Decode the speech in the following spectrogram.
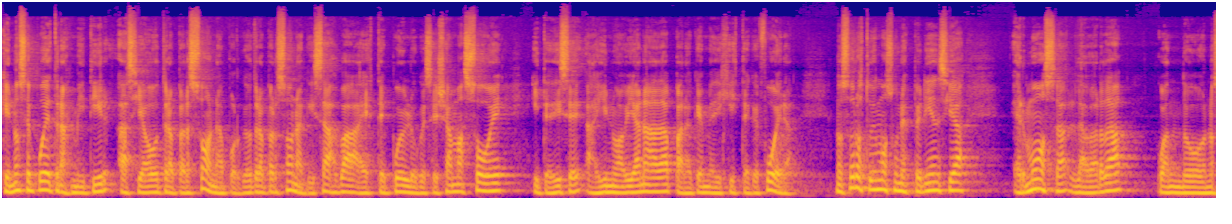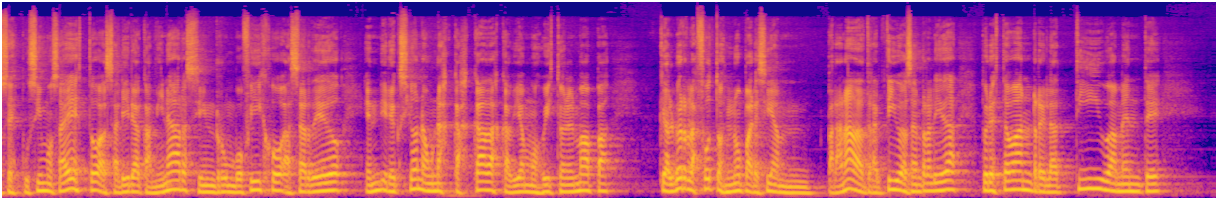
que no se puede transmitir hacia otra persona, porque otra persona quizás va a este pueblo que se llama Zoe y te dice, ahí no había nada, ¿para qué me dijiste que fuera? Nosotros tuvimos una experiencia hermosa, la verdad, cuando nos expusimos a esto, a salir a caminar sin rumbo fijo, a hacer dedo en dirección a unas cascadas que habíamos visto en el mapa, que al ver las fotos no parecían para nada atractivas en realidad, pero estaban relativamente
